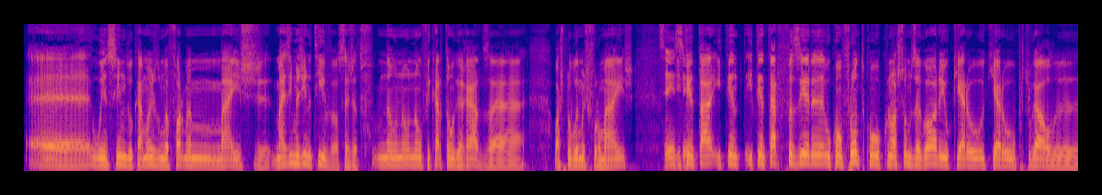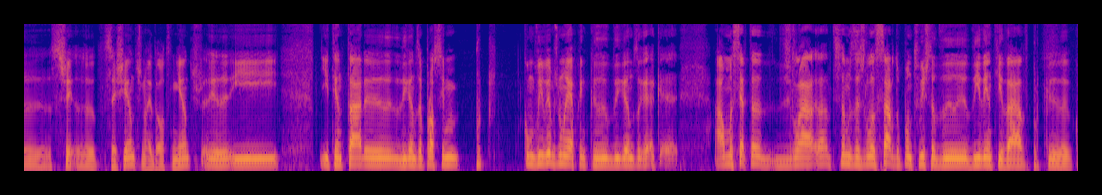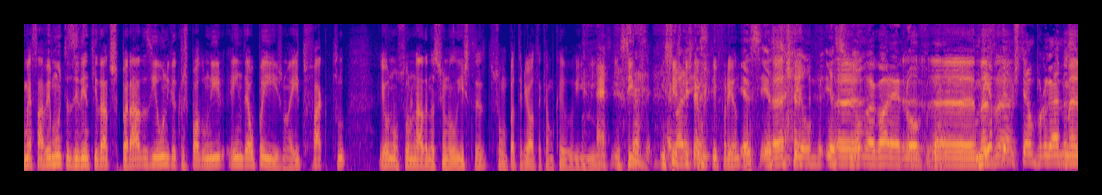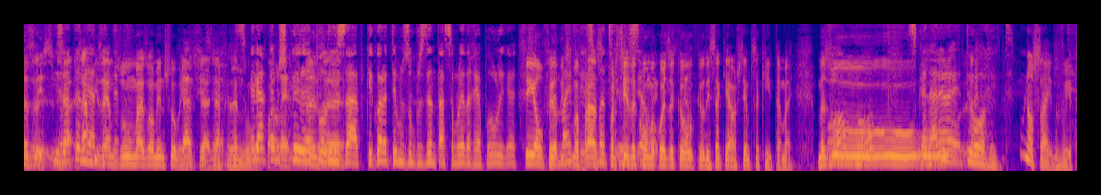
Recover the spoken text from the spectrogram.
eh, o ensino do Camões de uma forma mais, mais imaginativa, ou seja, de não, não, não ficar tão agarrados a- aos problemas formais Sim, e, sim. tentar, e, tent- e tentar fazer eh, o confronto com o que nós somos agora e o que era o, que era o Portugal se- eh, de 600, não é? ou 500, eh, e, e tentar, digamos, aproximar. Porque, como vivemos numa época em que, digamos, há uma certa. Estamos a deslaçar do ponto de vista de, de identidade, porque começa a haver muitas identidades separadas e a única que nos pode unir ainda é o país, não é? E, de facto. Eu não sou nada nacionalista, sou um patriota, que é um bocadinho. E, e insisto, insisto Agora, que isto é muito diferente. Esse, esse filme, esse filme agora é novo. não é? eh, um mas, dia eh, podemos ter um programa Mas sobre eh, isso. já, Exatamente. já fizemos um mais ou menos sobre Já isso. Já, já fizemos. fizemos Se um. calhar temos que Mas, atualizar, porque agora temos um Presidente da Assembleia da República. Sim, ele fez, disse uma fez frase uma parecida com uma coisa que eu, que eu disse aqui há uns tempos aqui também. Mas Bom, o. bom. Se calhar é teu ouvinte. Não sei, duvido.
